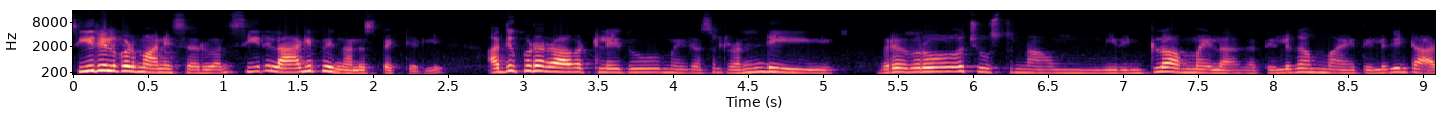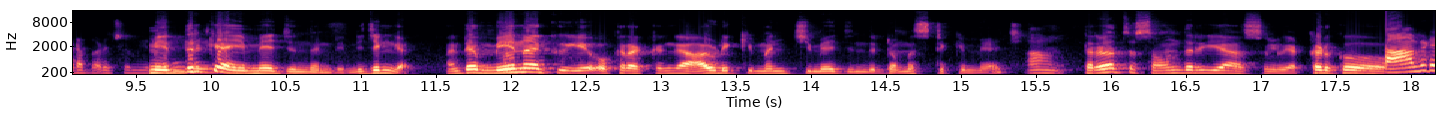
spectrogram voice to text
సీరియల్ కూడా మానేశారు. అది సీరియల్ ఆగిపోయింది అన్ఎక్స్పెక్టెడ్లీ అది కూడా రావట్లేదు. మీరు అసలు రండి. ఎవరెవరో చూస్తున్నాం మీరు ఇంట్లో అమ్మాయి లాగా తెలుగు అమ్మాయి తెలుగింటి ఆడపడచ్చు మీ ఇద్దరికి ఆ ఇమేజ్ ఉందండి నిజంగా. అంటే మీనాకు ఒక రకంగా ఆవిడకి మంచి ఇమేజ్ ఉంది డొమెస్టిక్ ఇమేజ్ తర్వాత సౌందర్య అసలు ఎక్కడికో ఆవిడ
